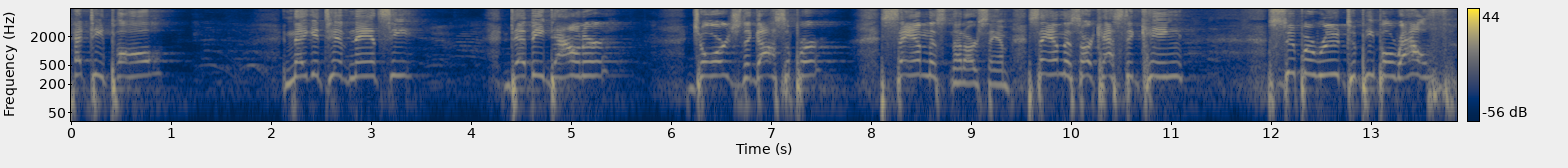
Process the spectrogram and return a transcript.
Petty Paul? Negative Nancy? Debbie Downer? George the gossiper? Sam the, not our Sam, Sam the sarcastic king? Super rude to people Ralph?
